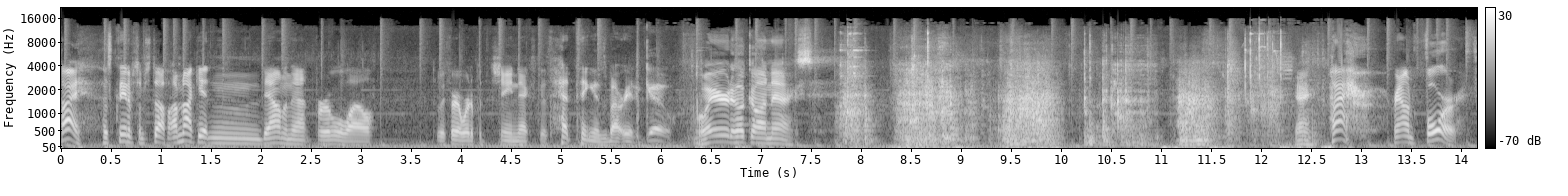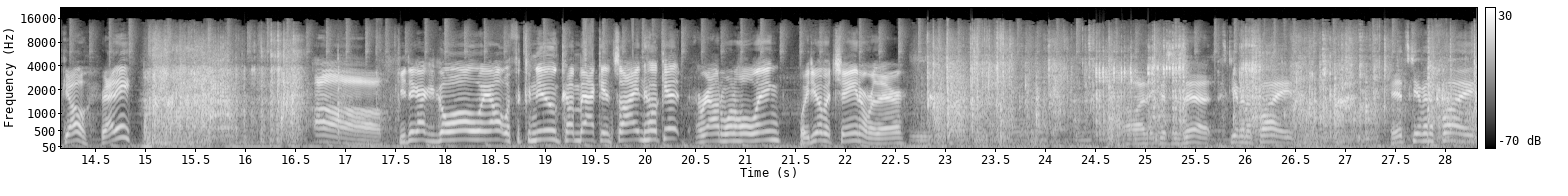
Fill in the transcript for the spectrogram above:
All right, let's clean up some stuff. I'm not getting down on that for a little while till we figure out where to put the chain next because that thing is about ready to go. Where to hook on next? Okay. Round four. Let's go. Ready? Oh, you think I could go all the way out with the canoe and come back inside and hook it around one whole wing? We do have a chain over there. Oh, I think this is it. It's giving a fight. It's giving a fight.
